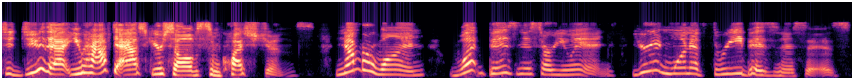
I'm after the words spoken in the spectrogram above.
To do that, you have to ask yourselves some questions. Number one, what business are you in? You're in one of three businesses.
